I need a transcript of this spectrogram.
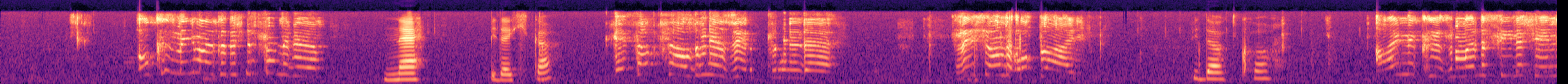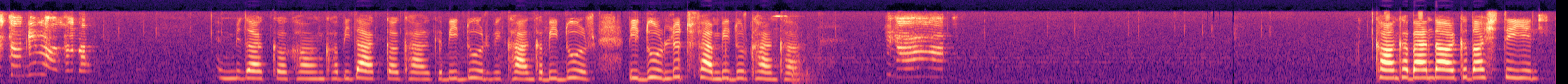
O kız benim arkadaşım sanırım. Ne? Bir dakika. Hesap çaldım yazıyor üstünde. Ve şu anda offline. Bir dakika. Aynı kız numarasıyla şeyini söyleyeyim mi adını? Bir dakika kanka, bir dakika kanka, bir dur bir kanka, bir dur. Bir dur lütfen bir dur kanka. Kanka bende arkadaş değil.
